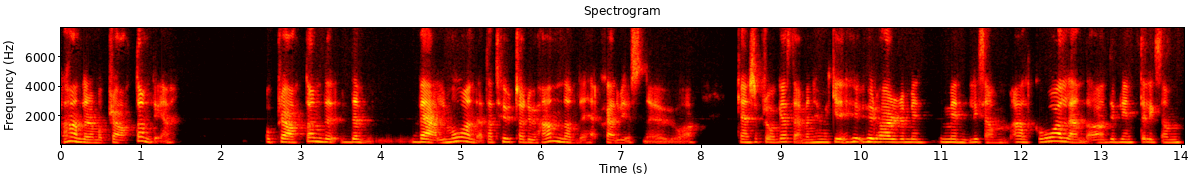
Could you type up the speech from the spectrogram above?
då handlar det om att prata om det. Och prata om det, det välmåendet, att hur tar du hand om dig själv just nu? Och kanske fråga så här, men hur, mycket, hur, hur har du det med, med liksom alkoholen då? Det blir inte liksom,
